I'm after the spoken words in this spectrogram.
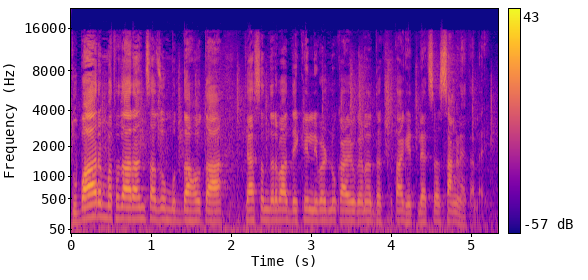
दुबार मतदारांचा जो मुद्दा होता त्या संदर्भात देखील निवडणूक आयोगानं दक्षता घेतल्याचं सांगण्यात आलं आहे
